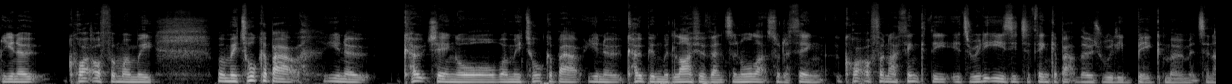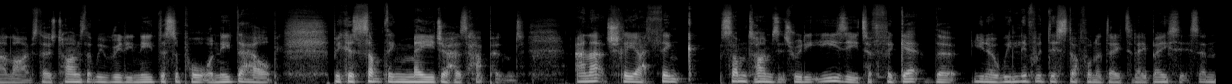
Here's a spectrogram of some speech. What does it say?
you know quite often when we when we talk about you know coaching or when we talk about you know coping with life events and all that sort of thing quite often i think the it's really easy to think about those really big moments in our lives those times that we really need the support or need the help because something major has happened. And actually i think sometimes it's really easy to forget that you know we live with this stuff on a day-to-day basis. And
